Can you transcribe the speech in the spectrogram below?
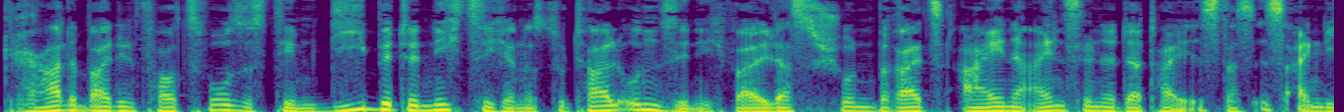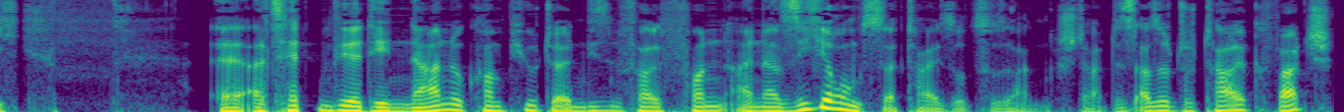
Gerade bei den V2-Systemen. Die bitte nicht sichern. Das ist total unsinnig, weil das schon bereits eine einzelne Datei ist. Das ist eigentlich, äh, als hätten wir den Nanocomputer in diesem Fall von einer Sicherungsdatei sozusagen gestartet. Das ist also total Quatsch,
